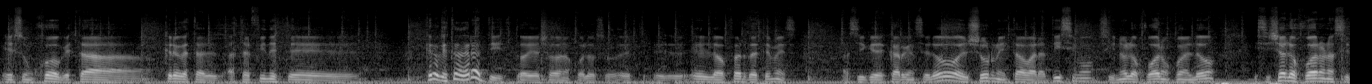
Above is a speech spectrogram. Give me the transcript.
Es un juego que está, creo que hasta el, hasta el fin de este, creo que está gratis todavía yo en los Colosos. Es, la oferta de este mes. Así que descárguenselo. El Journey está baratísimo. Si no lo jugaron, jueguenlo. Y si ya lo jugaron hace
